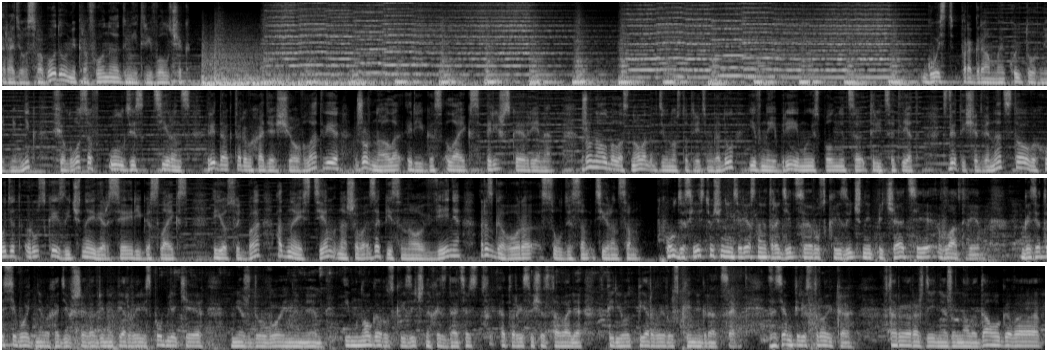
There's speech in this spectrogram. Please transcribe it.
Радио Свобода. У микрофона Дмитрий Волчек. Гость программы «Культурный дневник» – философ Улдис Тиранс, редактор выходящего в Латвии журнала «Rīgas Laiks. Рижское время». Журнал был основан в 1993 году, и в ноябре ему исполнится 30 лет. С 2012 выходит русскоязычная версия «Rīgas Laiks». Ее судьба – одна из тем нашего записанного в Вене разговора с Улдисом Улдис, есть очень интересная традиция русскоязычной печати в Латвии. Газета «Сегодня», выходившая во время Первой Республики между войнами, и много русскоязычных издательств, которые существовали в период первой русской миграции. Затем перестройка, второе рождение журнала Даугова,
